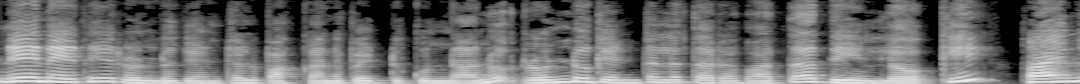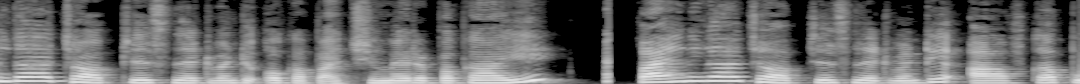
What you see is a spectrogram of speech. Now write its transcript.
నేనైతే రెండు గంటలు పక్కన పెట్టుకున్నాను. రెండు గంటల తర్వాత దీనిలోకి ఫైన్గా చాప్ చేసినటువంటి ఒక పచ్చిమిరపకాయ ఫైన్గా చాప్ చేసినటువంటి హాఫ్ కప్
